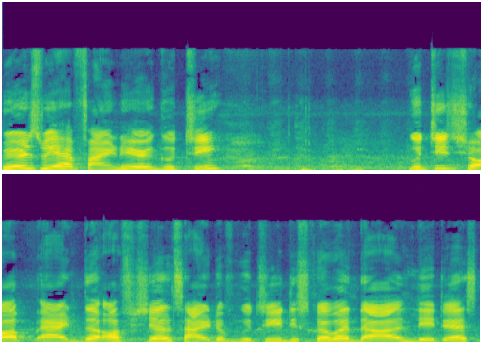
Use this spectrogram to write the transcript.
Viewers, we have find here Gucci. Gucci shop at the official site of Gucci. Discover the latest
